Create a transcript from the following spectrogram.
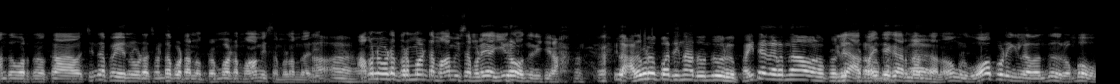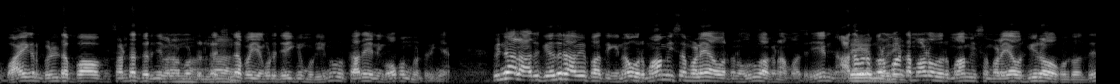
அந்த ஒருத்தன் சின்ன பையனோட சண்டை போட்டான பிரம்மாண்டம் மாமி சம்பளம் மாதிரி. அவனை விட பிரம்மாண்ட மாமி சம்பளையா ஹீரோ வந்து நிக்கிறான் இல்ல அதை விட பாத்தீங்கன்னா அது வந்து ஒரு பைத்தியக்காரன் தான் இல்ல. பைத்தியக்காரனா இருந்தாலும் உங்களுக்கு ஓப்பனிங்ல வந்து ரொம்ப பயங்கர பில்டப்பா சண்டை தெரிஞ்சவன மட்டும் இல்ல. சின்ன பையன் கூட ஜெயிக்க முடியும்னு ஒரு கதையை நீங்க ஓபன் பண்றீங்க பின்னால அதுக்கு எதிராவே பாத்தீங்கன்னா ஒரு மாமிச மலையா ஒருத்தனை உருவாக்குன மாதிரி அதை விட. பிரம்மாண்டமான ஒரு மாமிச மலையா ஒரு ஹீரோவை கொண்டு வந்து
